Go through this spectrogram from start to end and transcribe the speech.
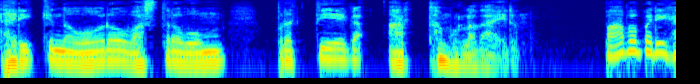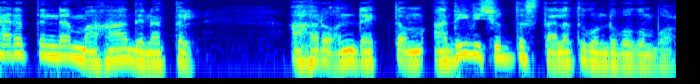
ധരിക്കുന്ന ഓരോ വസ്ത്രവും പ്രത്യേക അർത്ഥമുള്ളതായിരുന്നു. പാപപരിഹാരത്തിന്റെ മഹാദിനത്തിൽ അഹറോൻ രക്തം അതിവിശുദ്ധ സ്ഥലത്ത് കൊണ്ടുപോകുമ്പോൾ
